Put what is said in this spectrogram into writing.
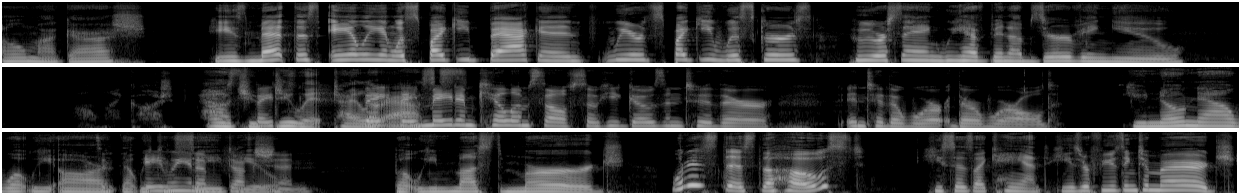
oh my gosh. He's met this alien with spiky back and weird spiky whiskers who are saying we have been observing you. Oh my gosh. How'd you they- do it, Tyler? They they made him kill himself so he goes into their into the wor- their world. You know now what we are that we alien can save you, abduction. but we must merge. What is this? The host? He says I can't. He's refusing to merge.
